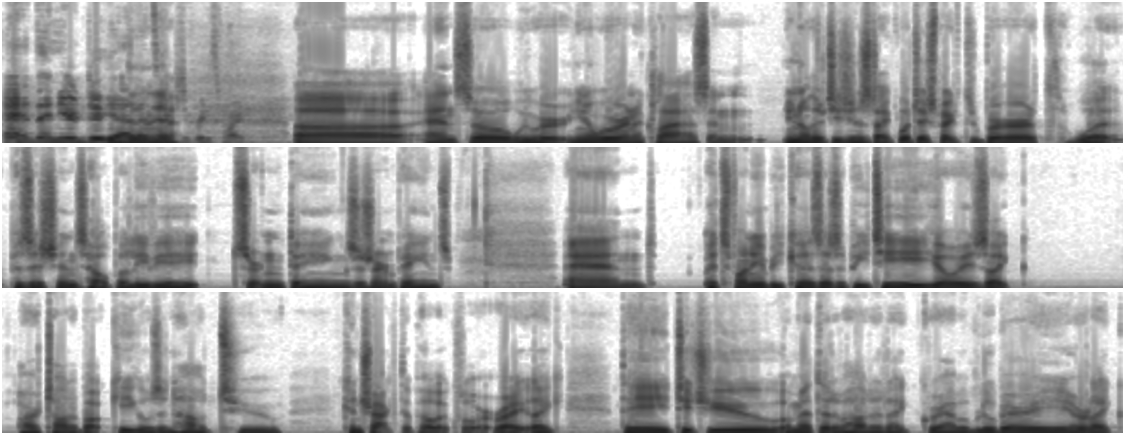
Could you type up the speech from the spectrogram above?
and then you're do yeah, Then, that's yeah. actually pretty smart. Uh, and so we were, you know, we were in a class, and you know, they're teaching us like what to expect through birth, what positions help alleviate certain things or certain pains. And it's funny because as a PT, you always like are taught about Kegels and how to contract the pelvic floor, right? Like they teach you a method of how to like grab a blueberry or like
